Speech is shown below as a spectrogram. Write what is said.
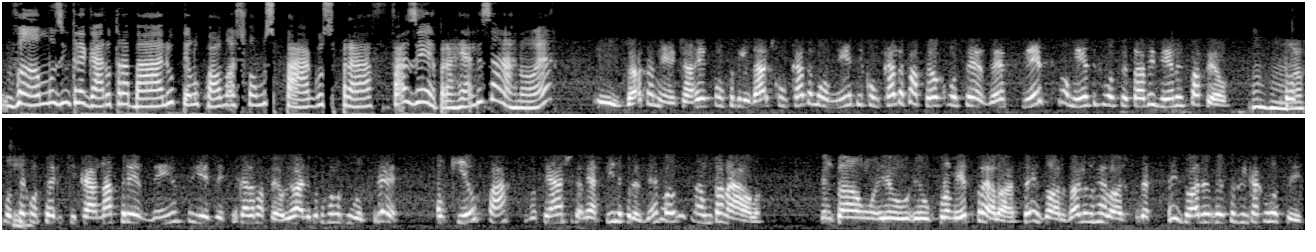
vamos entregar o trabalho pelo qual nós fomos pagos para fazer, para realizar, não é? Exatamente. A responsabilidade com cada momento e com cada papel que você exerce nesse momento que você está vivendo esse papel. Uhum, Então, se ok. você consegue ficar na presença e exercer cada papel. E olha, o que eu estou falando com você é o que eu faço. Você acha que a minha filha, por exemplo, ela não está na aula. Então, eu, eu prometo para ela, ó, seis horas, olha no relógio, quando é seis horas eu deixo pra brincar com você.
